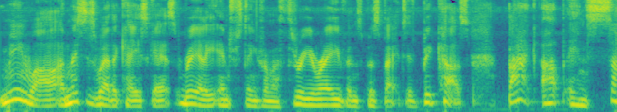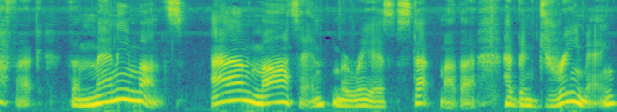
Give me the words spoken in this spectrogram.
Meanwhile, and this is where the case gets really interesting from a Three Ravens perspective, because back up in Suffolk, for many months, Anne Marten, Maria's stepmother, had been dreaming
